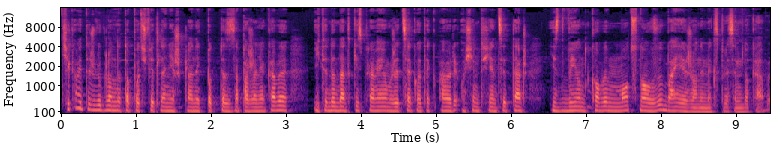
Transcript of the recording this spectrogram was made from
Ciekawie też wygląda to podświetlenie szklanek podczas zaparzania kawy i te dodatki sprawiają, że Cecotec Power 8000 Touch jest wyjątkowym, mocno wybajeżonym ekspresem do kawy.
